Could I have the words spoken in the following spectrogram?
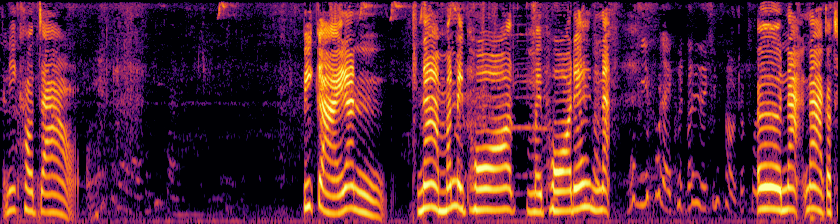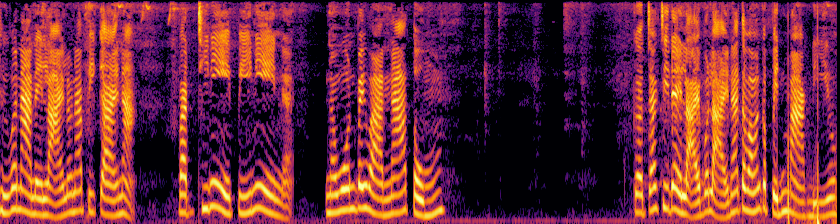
อันนี้ข้าวเจ้า ปีกายนั่นน้ำมันไม่พอไม่พอเด้นะพวกนี้ผู้ใหญ่ขึ้นมาที่จะกินข้าวจักคนเออหน้าหน้าก็ถือว่าหน้าได้หลายแล้วนะปีกายน่ะ บัดที่นี่ปีนี้เนี่ยนวนไปหวานนาตุ่มก็จักจีได้หลายบ่หลายนะ แต่ว่ามันก็เป็นหมากดีอยู่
